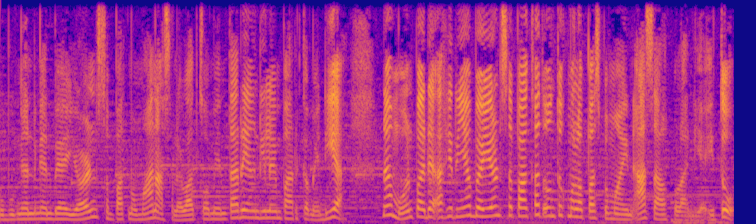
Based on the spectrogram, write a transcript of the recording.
Hubungan dengan Bayern sempat memanas lewat komentar yang dilempar ke media. Namun, pada akhirnya Bayern sepakat untuk melepas pemain asal Polandia itu itu.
